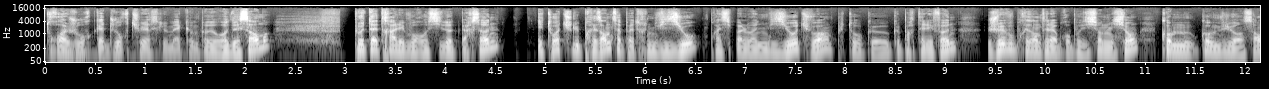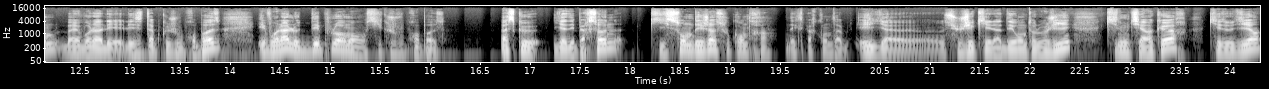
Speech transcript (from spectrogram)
Trois jours, quatre jours, tu laisses le mec un peu redescendre. Peut-être aller voir aussi d'autres personnes. Et toi, tu lui présentes, ça peut être une visio, principalement une visio, tu vois, plutôt que, par téléphone. Je vais vous présenter la proposition de mission, comme, comme vu ensemble. Ben voilà les étapes que je vous propose. Et voilà le déploiement aussi que je vous propose. Parce qu'il y a des personnes qui sont déjà sous contrat d'expert comptable. Et il y a un sujet qui est la déontologie, qui nous tient à cœur, qui est de dire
